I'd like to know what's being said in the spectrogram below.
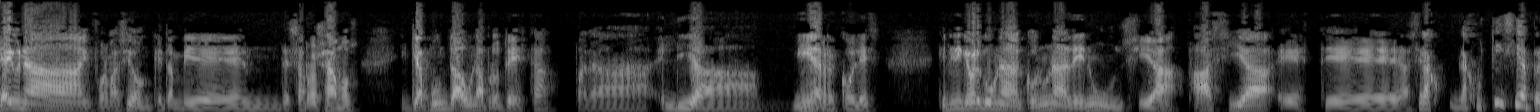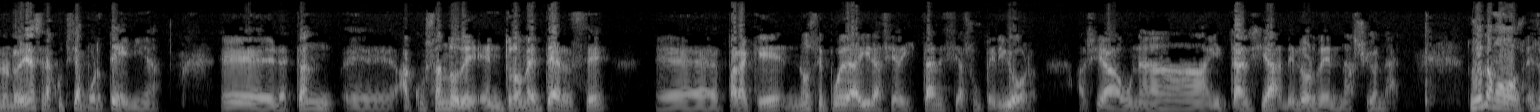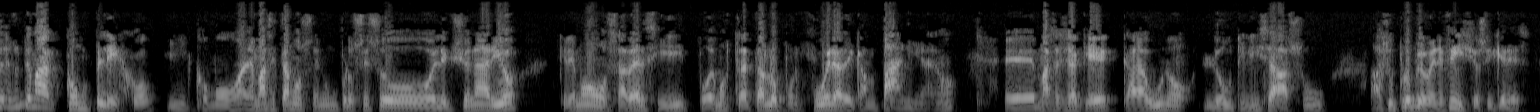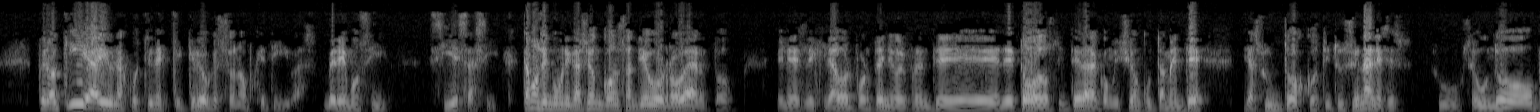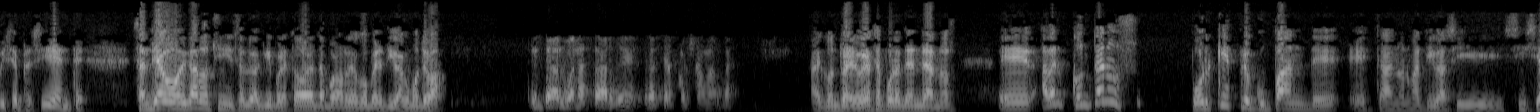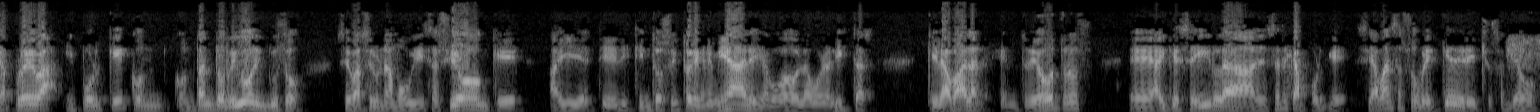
Y hay una información que también desarrollamos y que apunta a una protesta para el día miércoles que tiene que ver con una con una denuncia hacia este hacia la, justicia, pero en realidad es la justicia porteña. Eh, la están eh, acusando de entrometerse eh, para que no se pueda ir hacia la instancia superior, hacia una instancia del orden nacional. Nosotros estamos, es, es un tema complejo y como además estamos en un proceso eleccionario, queremos saber si podemos tratarlo por fuera de campaña, ¿no? Eh, más allá que cada uno lo utiliza a su, a su propio beneficio, si querés. Pero aquí hay unas cuestiones que creo que son objetivas. Veremos si, si es así. Estamos en comunicación con Santiago Roberto. Él es legislador porteño del Frente de Todos, integra la Comisión justamente de Asuntos Constitucionales, es su segundo vicepresidente. Santiago Edgardo Chini, saludo aquí por Estado de Alta por la Radio Cooperativa. ¿Cómo te va? ¿Qué tal? Buenas tardes. Gracias por llamarme. Al contrario, gracias por atendernos. Eh, a ver, contanos por qué es preocupante esta normativa si, si se aprueba y por qué con, con tanto rigor, incluso se va a hacer una movilización, que hay este, distintos sectores gremiales y abogados laboralistas que la avalan, entre otros. Eh, hay que seguirla de cerca porque se avanza sobre qué derechos, Santiago.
